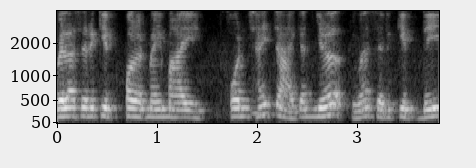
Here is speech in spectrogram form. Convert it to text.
เวลาเศรษฐกิจเปิดใหม่ คนใช้จ่ายกันเยอะถือว่าเศรษฐกิจดี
